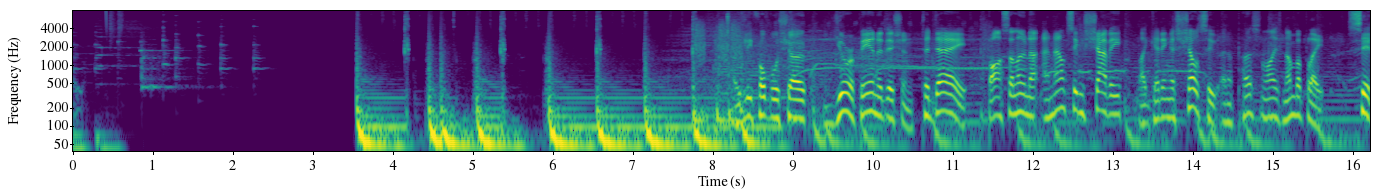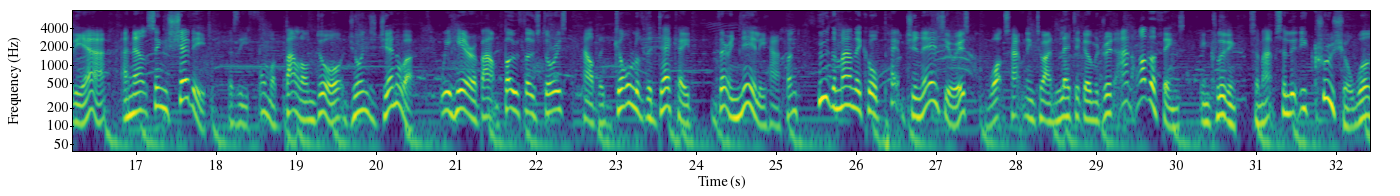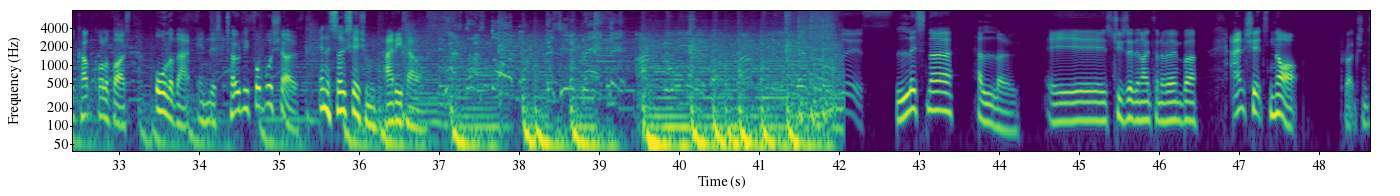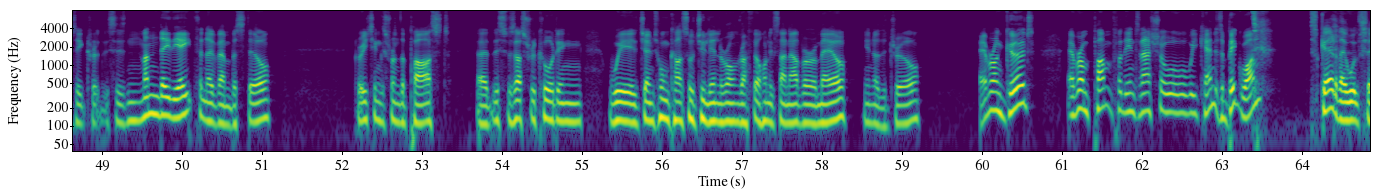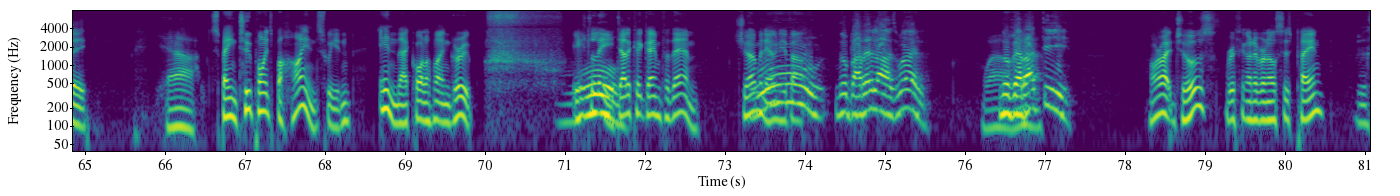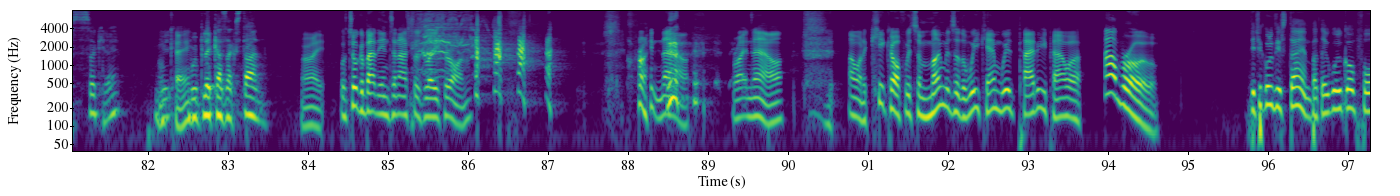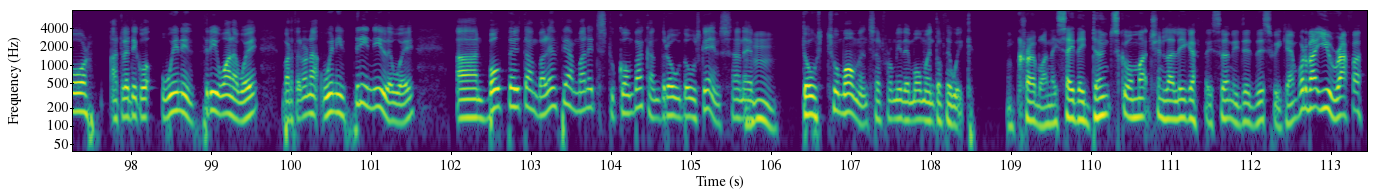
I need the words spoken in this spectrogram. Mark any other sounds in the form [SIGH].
Totally Football Show European edition. Today, Barcelona announcing Xavi like getting a shell suit and a personalised number plate. Serie A announcing Xavi as the former Ballon d'Or joins Genoa. We hear about both those stories, how the goal of the decade very nearly happened, who the man they call Pep Genesio is, what's happening to Atletico Madrid, and other things, including some absolutely crucial World Cup qualifiers. All of that in this Totally Football show in association with Paddy Power. Listener, hello. It's Tuesday, the 9th of November. Actually, it's not. Production secret. This is Monday, the 8th of November still. Greetings from the past. Uh, this was us recording with James Horncastle, Julien Laurens, Raphael Honigstein, Alvaro Romeo. You know the drill. Everyone good? Everyone pumped for the international weekend? It's a big one. [LAUGHS] Scared, I would say. Yeah. Spain two points behind Sweden in their qualifying group. Italy, delicate game for them. Germany only about. Ooh, No Barella as well. Wow. no Verratti. All right, Jules, riffing on everyone else's pain. Just it's okay. We, Okay. We play Kazakhstan. All right. We'll talk about the internationals later on. [LAUGHS] right now, right now, I want to kick off with some moments of the weekend with Paddy Power. Alvaro. Difficult this time, but I will go for Atletico winning 3 1 away, Barcelona winning 3 0 away, and both Celta and Valencia managed to come back and draw those games. And uh, those two moments are for me the moment of the week. Incredible. And they say they don't score much in La Liga. They certainly did this weekend. What about you, Rafa?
